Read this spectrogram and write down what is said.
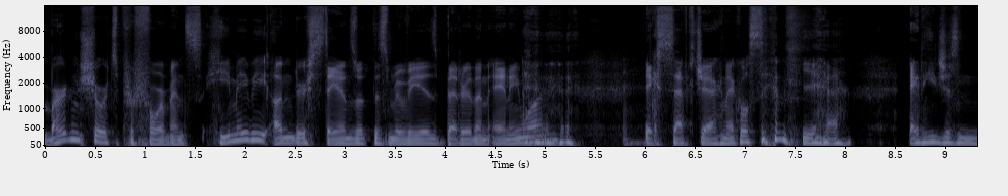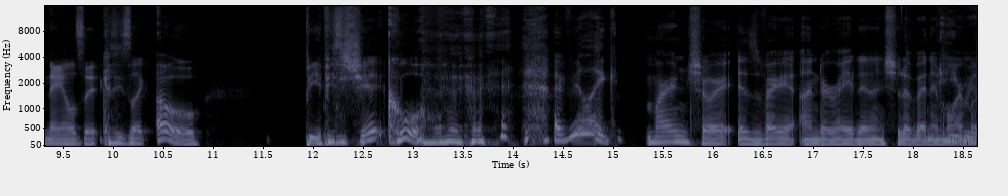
Martin Short's performance, he maybe understands what this movie is better than anyone, except Jack Nicholson, Yeah. and he just nails it because he's like, "Oh, be a piece of shit, cool." I feel like Martin Short is very underrated and should have been in more really-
